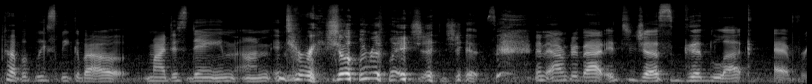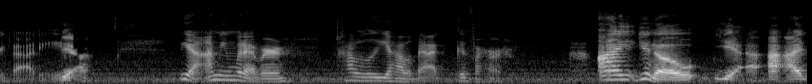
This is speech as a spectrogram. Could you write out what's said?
publicly speak about my disdain on interracial relationships. And after that, it's just good luck, everybody. Yeah. Yeah, I mean, whatever. Hallelujah, holla back. Good for her. I, you know, yeah. I, I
